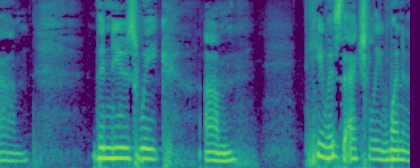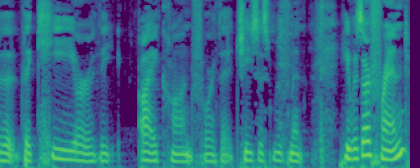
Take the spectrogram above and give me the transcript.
um, the Newsweek, um, he was actually one of the the key or the icon for the Jesus movement. He was our friend,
